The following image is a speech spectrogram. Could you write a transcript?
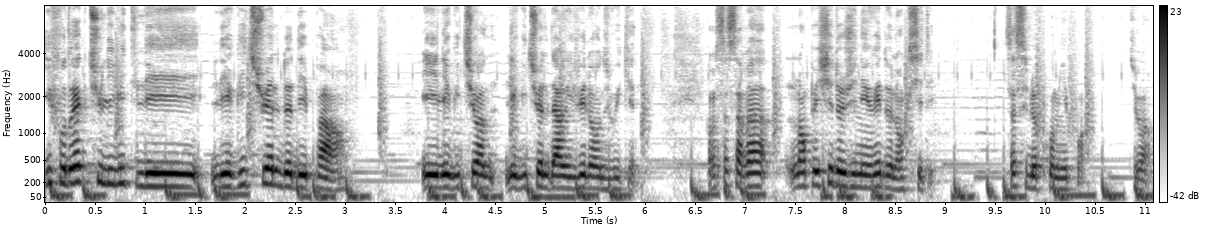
il faudrait que tu limites les, rituels de départ et les rituels, d'arrivée lors du week-end. Comme ça, ça va l'empêcher de générer de l'anxiété. Ça, c'est le premier point, tu vois.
